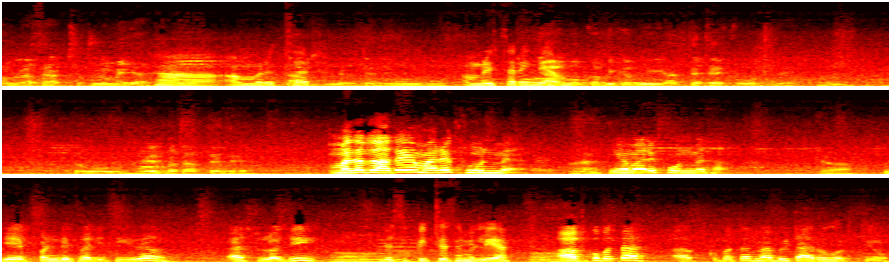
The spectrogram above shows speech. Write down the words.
रसायन छुट्टियों में जाते हाँ अमृतसर। अमृतसर ही वो कभी कभी आते थे कोर्ट में। तो वो बताते थे। मतलब ज़्यादा हमारे खून में। है। ये हमारे खून में था। क्या? ये पंडित वाली चीज़ है एस्ट्रोलॉजी हाँ। जैसे पीछे से मिली है। हाँ। आपको पता है? आपको पता है मैं भी टैरो करती हूँ।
